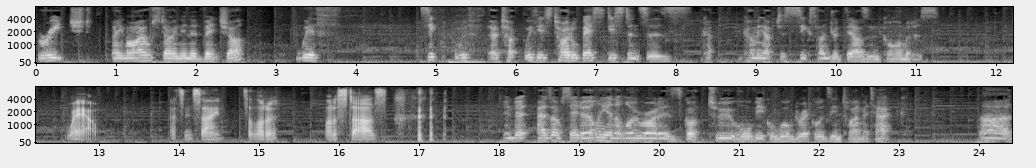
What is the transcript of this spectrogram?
reached a milestone in adventure with six, with with his total best distances co- coming up to six hundred thousand kilometers. Wow. That's insane. It's a lot of lot of stars. And uh, as I've said earlier, the lowrider's got two all vehicle world records in time attack. Uh,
